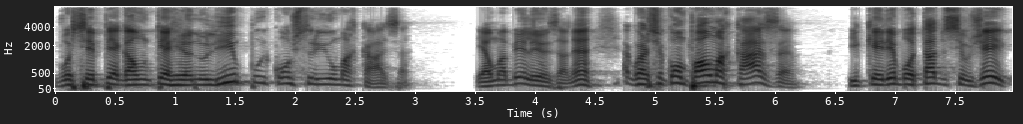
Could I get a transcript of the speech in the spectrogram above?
você pegar um terreno limpo e construir uma casa. É uma beleza, né? Agora, se comprar uma casa e querer botar do seu jeito,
